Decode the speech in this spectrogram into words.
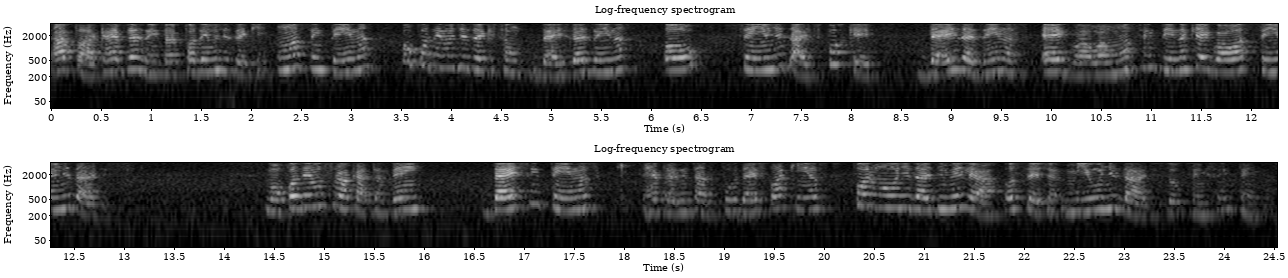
a placa representa, podemos dizer que uma centena, ou podemos dizer que são 10 dezenas, ou 100 unidades. Por quê? 10 dezenas é igual a uma centena, que é igual a 100 unidades. Bom, podemos trocar também 10 centenas, representado por 10 plaquinhas, por uma unidade de milhar, ou seja, mil unidades, ou 100 centenas.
